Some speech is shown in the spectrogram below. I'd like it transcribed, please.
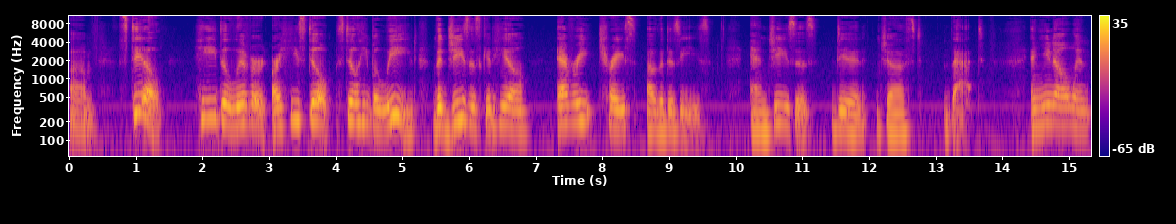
Um, still, he delivered, or he still, still he believed that Jesus could heal every trace of the disease, and Jesus did just that. And you know when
